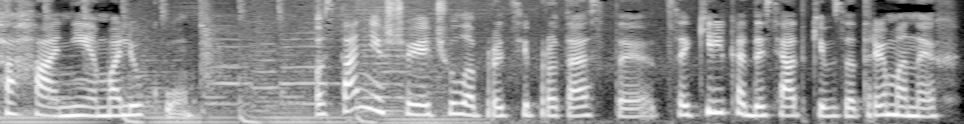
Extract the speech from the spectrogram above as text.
Ха-ха, ні, малюку. Останнє, що я чула про ці протести, це кілька десятків затриманих,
